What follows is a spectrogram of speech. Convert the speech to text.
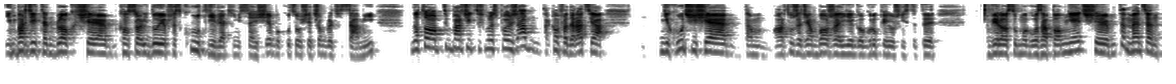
im bardziej ten blok się konsoliduje przez kłótnie w jakimś sensie, bo kłócą się ciągle ci sami, no to tym bardziej ktoś może spojrzeć, a ta Konfederacja nie kłóci się, tam Arturze Dziamborze i jego grupie już niestety wiele osób mogło zapomnieć. Ten Mencen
